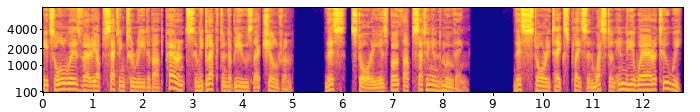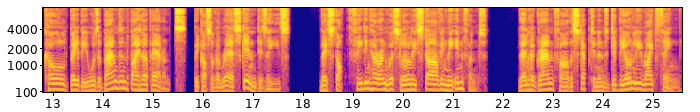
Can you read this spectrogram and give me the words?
It's always very upsetting to read about parents who neglect and abuse their children. This story is both upsetting and moving. This story takes place in western India where a two-week-old baby was abandoned by her parents, because of a rare skin disease. They stopped feeding her and were slowly starving the infant. Then her grandfather stepped in and did the only right thing.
